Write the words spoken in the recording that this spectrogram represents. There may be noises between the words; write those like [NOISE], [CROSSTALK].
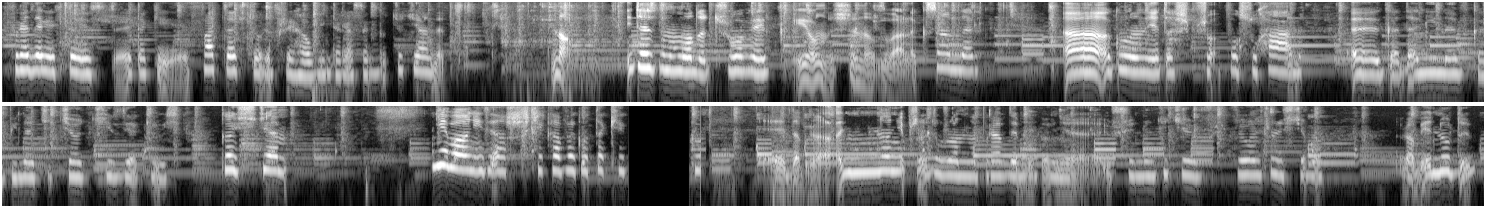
Fryderyk to jest e, taki facet, który przyjechał w interesach do cioci Anety. No. I to jest ten młody człowiek i on się nazywa Aleksander. A ogólnie też posłuchałam e, gadaniny w gabinecie cioci z jakimś gościem. Nie ma nic aż ciekawego takiego. E, dobra, no nie przedłużam naprawdę, bo pewnie już się nudzicie, już wyłączyliście, bo robię nudy.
